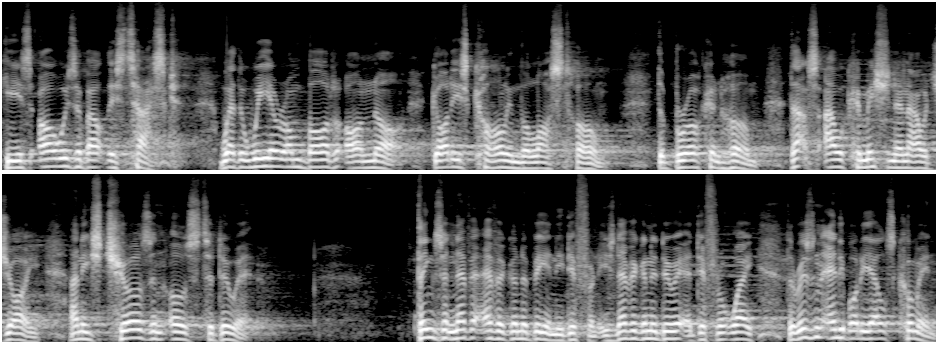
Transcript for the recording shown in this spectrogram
He is always about this task. Whether we are on board or not, God is calling the lost home, the broken home. That's our commission and our joy, and He's chosen us to do it. Things are never ever going to be any different. He's never going to do it a different way. There isn't anybody else coming.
